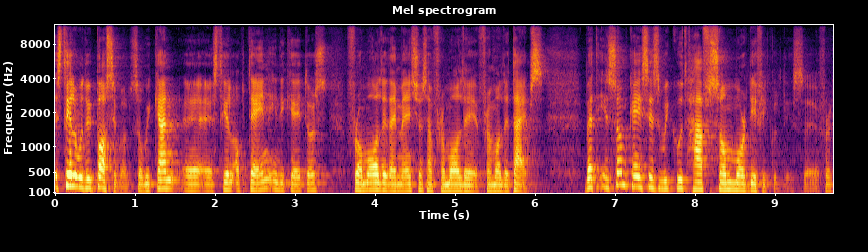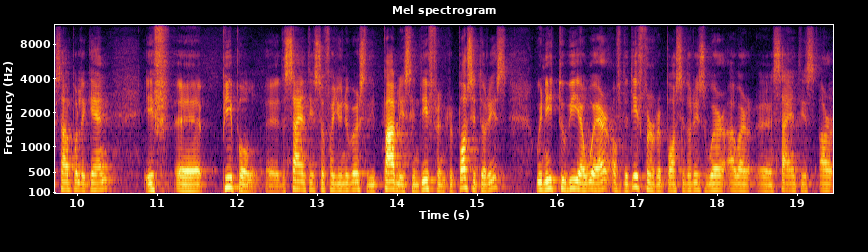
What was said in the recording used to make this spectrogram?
still would be possible. So we can still obtain indicators from all the dimensions and from all the, from all the types. But in some cases, we could have some more difficulties. Uh, for example, again, if uh, people, uh, the scientists of a university, publish in different repositories, we need to be aware of the different repositories where our uh, scientists are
